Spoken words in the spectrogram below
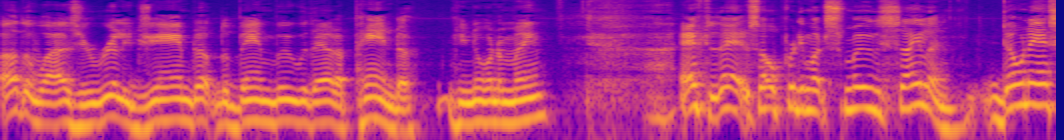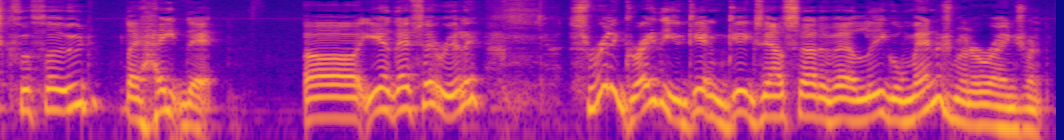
Otherwise, you're really jammed up the bamboo without a panda. You know what I mean? After that, it's all pretty much smooth sailing. Don't ask for food, they hate that. Uh, yeah, that's it, really. It's really great that you're getting gigs outside of our legal management arrangement.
